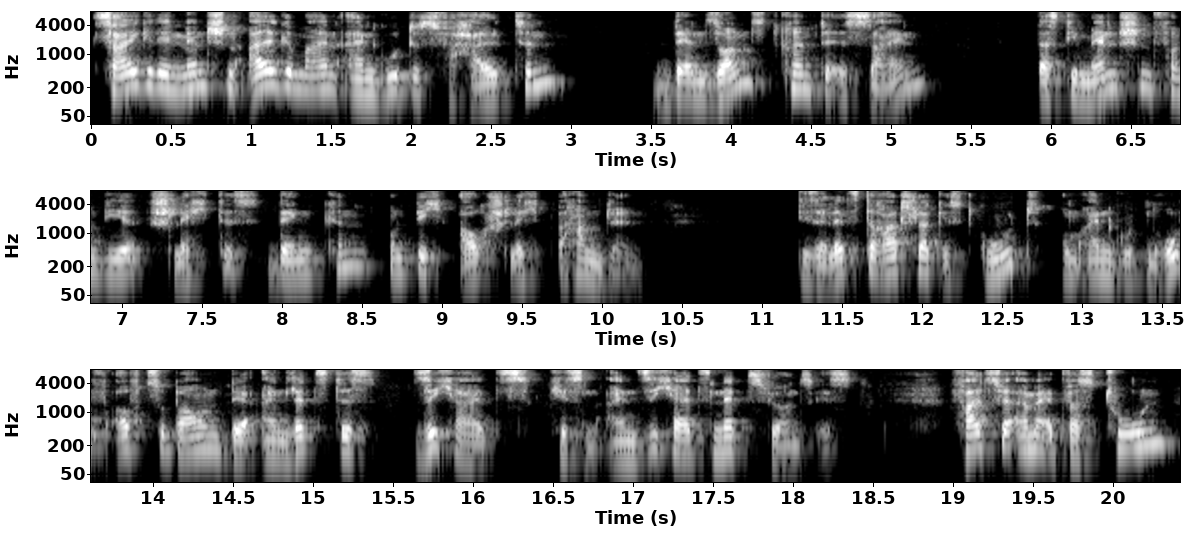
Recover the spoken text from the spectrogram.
Zeige den Menschen allgemein ein gutes Verhalten, denn sonst könnte es sein, dass die Menschen von dir Schlechtes denken und dich auch schlecht behandeln. Dieser letzte Ratschlag ist gut, um einen guten Ruf aufzubauen, der ein letztes Sicherheitskissen, ein Sicherheitsnetz für uns ist. Falls wir einmal etwas tun,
